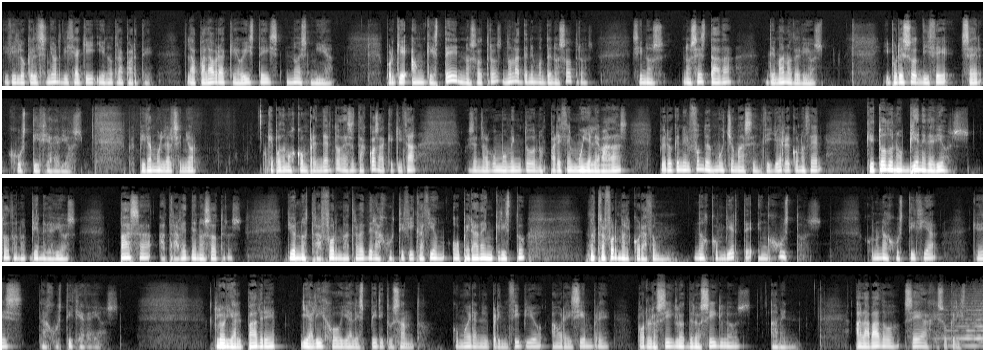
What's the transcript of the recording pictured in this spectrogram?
Dice lo que el Señor dice aquí y en otra parte. La palabra que oísteis no es mía, porque aunque esté en nosotros, no la tenemos de nosotros, sino nos es dada de mano de Dios. Y por eso dice ser justicia de Dios. Pues pidámosle al Señor que podamos comprender todas estas cosas que quizá pues en algún momento nos parecen muy elevadas, pero que en el fondo es mucho más sencillo, es reconocer que todo nos viene de Dios, todo nos viene de Dios, pasa a través de nosotros. Dios nos transforma a través de la justificación operada en Cristo, nos transforma el corazón, nos convierte en justos, con una justicia que es la justicia de Dios. Gloria al Padre y al Hijo y al Espíritu Santo, como era en el principio, ahora y siempre, por los siglos de los siglos. Amén. Alabado sea Jesucristo.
